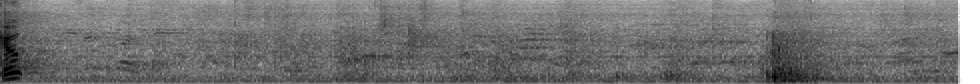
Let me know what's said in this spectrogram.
Go.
